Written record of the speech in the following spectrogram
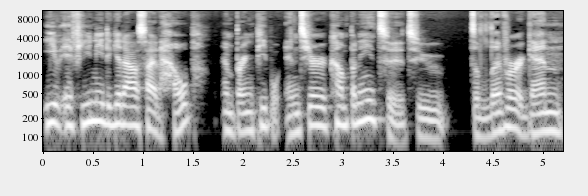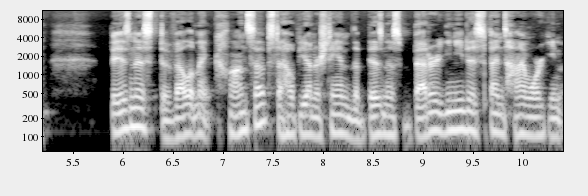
If you need to get outside help and bring people into your company to to deliver again business development concepts to help you understand the business better, you need to spend time working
